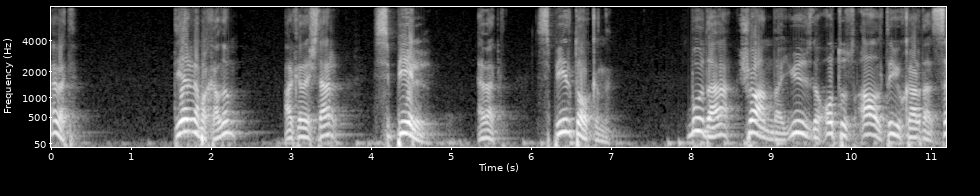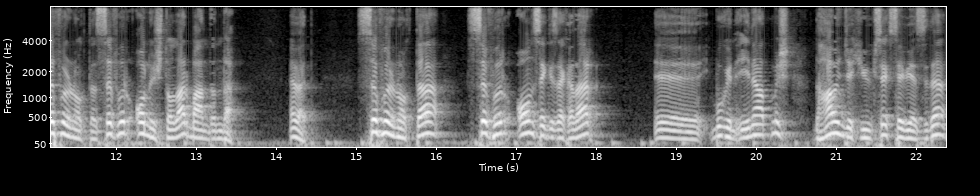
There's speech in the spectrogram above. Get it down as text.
Evet. Diğerine bakalım. Arkadaşlar Spill. Evet. Spill token. Bu da şu anda %36 yukarıda 0.013 dolar bandında. Evet. 0.018'e kadar e, bugün iğne atmış. Daha önceki yüksek seviyesi de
